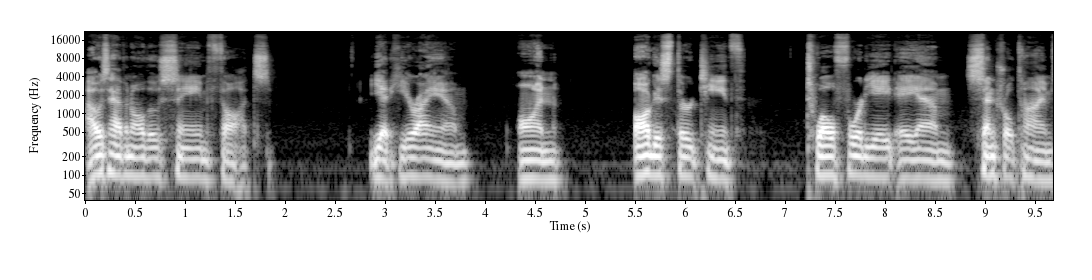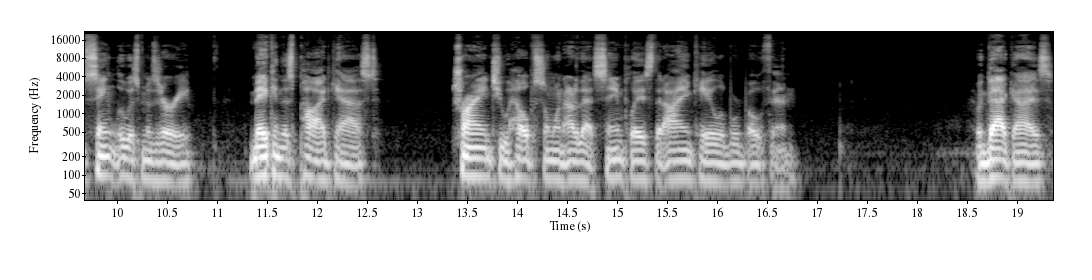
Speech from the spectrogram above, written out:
I was having all those same thoughts. Yet here I am on August 13th, 12:48 a.m. Central Time, St. Louis, Missouri, making this podcast trying to help someone out of that same place that I and Caleb were both in. With that, guys,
